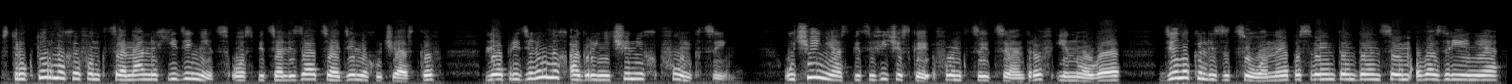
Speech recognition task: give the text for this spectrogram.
структурных и функциональных единиц, о специализации отдельных участков для определенных ограниченных функций. Учение о специфической функции центров и новое, делокализационное по своим тенденциям воззрение –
